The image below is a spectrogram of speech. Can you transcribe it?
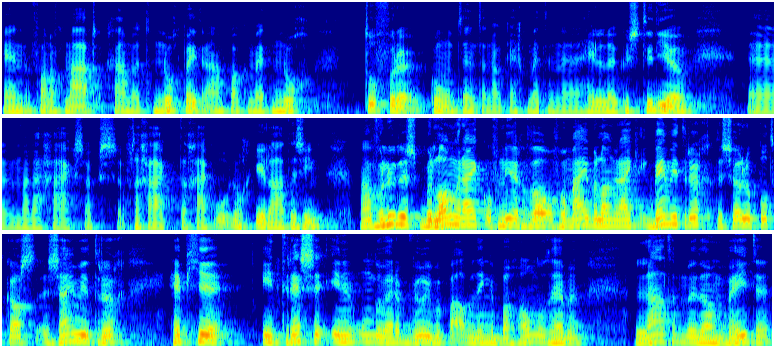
En vanaf maart gaan we het nog beter aanpakken met nog toffere content en ook echt met een uh, hele leuke studio. Uh, maar daar ga ik straks, of daar ga ik, daar ga ik ook nog een keer laten zien. Maar voor nu dus belangrijk, of in ieder geval voor mij belangrijk. Ik ben weer terug, de solo podcast zijn weer terug. Heb je interesse in een onderwerp, wil je bepaalde dingen behandeld hebben? Laat het me dan weten.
